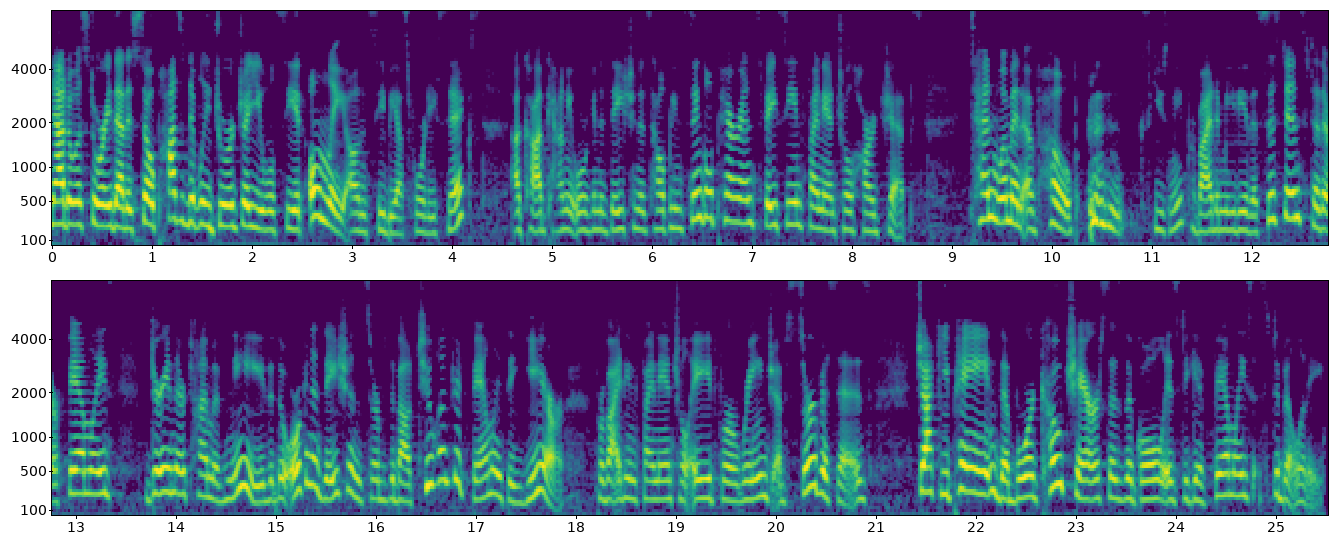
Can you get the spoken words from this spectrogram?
Now to a story that is so positively Georgia, you will see it only on CBS 46. A Cobb County organization is helping single parents facing financial hardships. 10 Women of Hope, excuse me, provide immediate assistance to their families during their time of need. The organization serves about 200 families a year, providing financial aid for a range of services. Jackie Payne, the board co-chair, says the goal is to give families stability.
